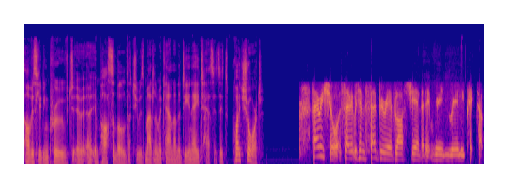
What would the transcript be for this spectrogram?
obviously being proved uh, uh impossible that she was Madeleine McCann on a DNA test? It's, it's quite short. Very short. So it was in February of last year that it really, really picked up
